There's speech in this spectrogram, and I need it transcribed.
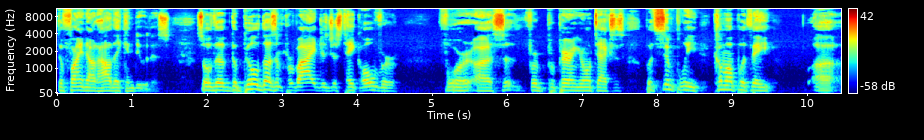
to find out how they can do this. So the the bill doesn't provide to just take over for uh, for preparing your own taxes, but simply come up with a uh,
